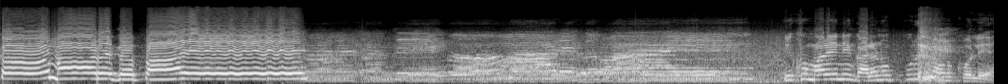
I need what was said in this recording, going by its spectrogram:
ਕੋ ਮਾਰਗ ਪਾਏ। ਦੇਖੋ ਮਹਾਰਾਜ ਨੇ ਗੱਲ ਨੂੰ ਪੂਰੀ ਤਰ੍ਹਾਂ ਨੂੰ ਖੋਲਿਆ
